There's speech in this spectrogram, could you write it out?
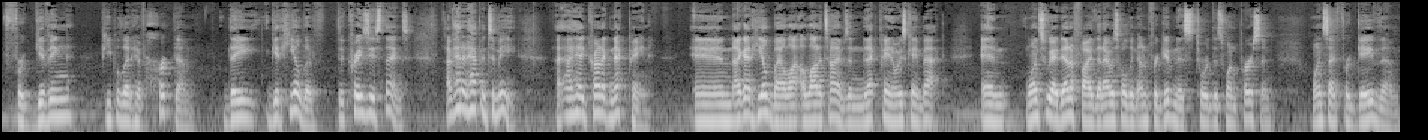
forgiving people that have hurt them, they get healed of the craziest things. I've had it happen to me. I, had chronic neck pain, and I got healed by a lot, a lot of times, and neck pain always came back. And once we identified that I was holding unforgiveness toward this one person, once I forgave them,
